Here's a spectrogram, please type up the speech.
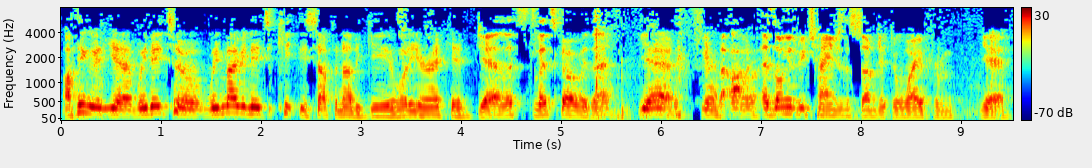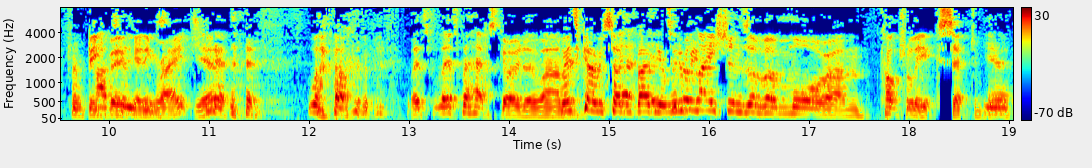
I think, we, yeah, we need to, we maybe need to kick this up another gear. What do you reckon? Yeah, let's let's go with that. Yeah, yeah. But, uh, as long as we change the subject away from yeah From Big Bird getting raped. Yeah. Well, let's let's perhaps go to um, let's go with something uh, maybe a little bit, relations of a more um, culturally acceptable. Yeah.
